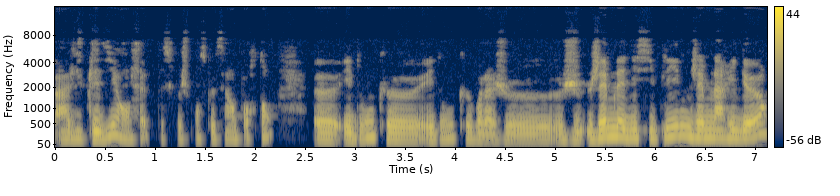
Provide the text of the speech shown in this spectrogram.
à, du plaisir en fait, parce que je pense que c'est important. Euh, et donc, et donc voilà, je j'aime la discipline, j'aime la rigueur.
